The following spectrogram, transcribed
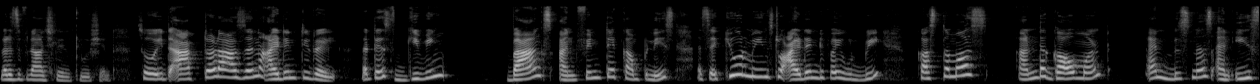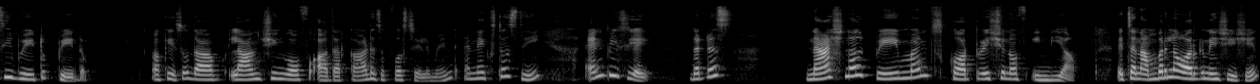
That is financial inclusion. So it acted as an identity rail that is giving banks and fintech companies a secure means to identify would be customers and the government and business an easy way to pay them. Okay so the launching of aadhaar card is the first element. And next is the npci that is National Payments Corporation of India. It's an umbrella organization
